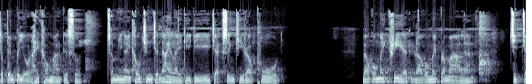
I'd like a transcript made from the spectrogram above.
จะเป็นประโยชน์ให้เขามากที่สุดทำยังไงเขาจึงจะได้อะไรดี ๆ จากสิ่งที่เราพูด เราก็ไม่เครียด เราก็ไม่ประมาแล้ว จิตใจ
